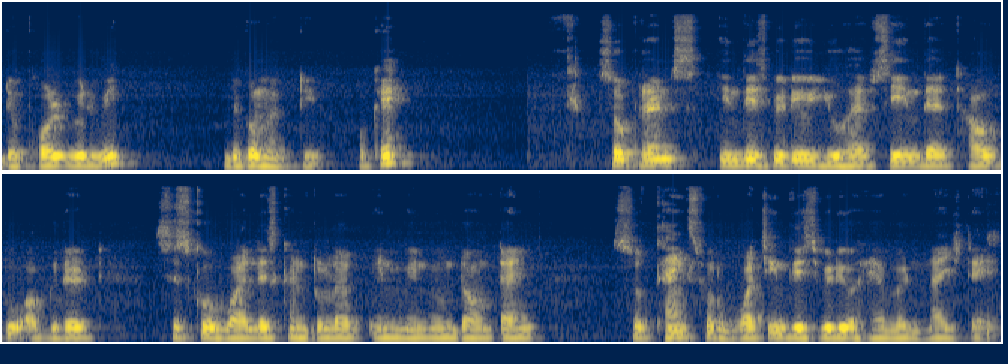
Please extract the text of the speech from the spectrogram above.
default will be become active okay? So friends in this video you have seen that how to upgrade Cisco wireless controller in minimum downtime. So thanks for watching this video. Have a nice day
